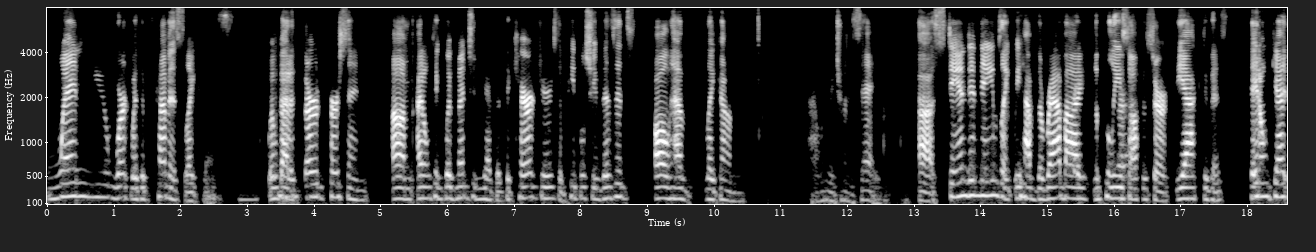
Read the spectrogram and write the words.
when you work with a premise like this, We've got a third person. Um, I don't think we've mentioned yet that the characters, the people she visits, all have like um, uh, what are we trying to say? Uh, stand-in names. Like we have the rabbi, the police officer, the activist. They don't get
